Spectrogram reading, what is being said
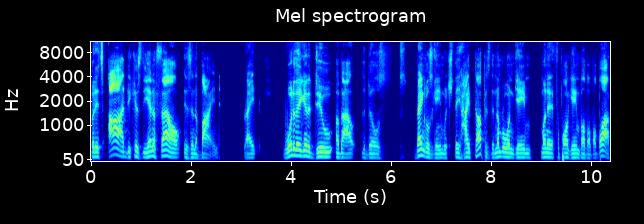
But it's odd because the NFL is in a bind, right? What are they going to do about the Bills Bengals game, which they hyped up as the number one game, Monday Night Football game, blah, blah, blah, blah?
